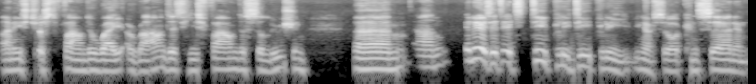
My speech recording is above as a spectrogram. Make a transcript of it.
and he's just found a way around it. He's found a solution. Um, and it is, it's, it's deeply, deeply, you know, so concerning.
